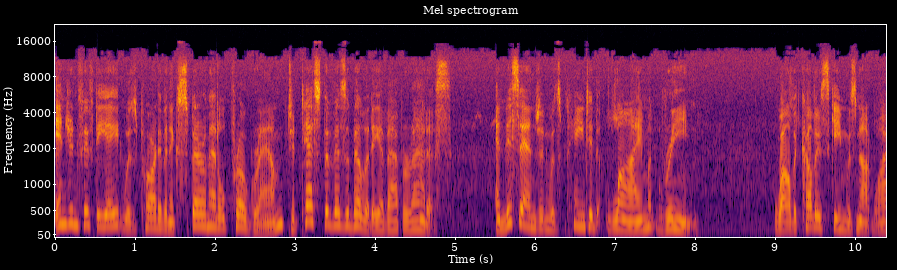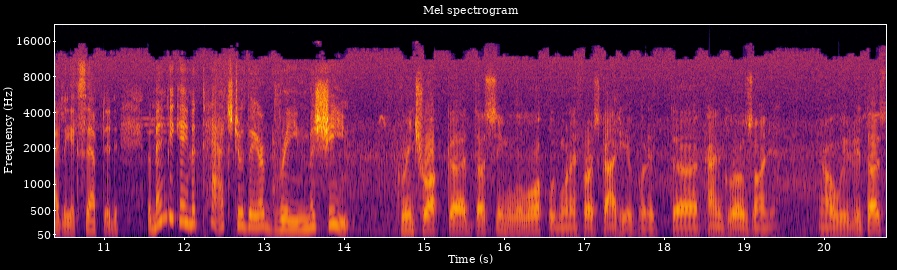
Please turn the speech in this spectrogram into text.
Engine 58 was part of an experimental program to test the visibility of apparatus. And this engine was painted lime green. While the color scheme was not widely accepted, the men became attached to their green machine. Green truck uh, does seem a little awkward when I first got here, but it uh, kind of grows on you. You know, it, it, does.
